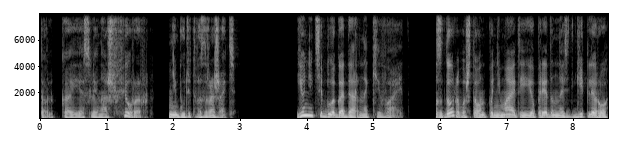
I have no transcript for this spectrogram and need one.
«Только если наш фюрер не будет возражать». Юнити благодарно кивает. Здорово, что он понимает ее преданность Гитлеру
